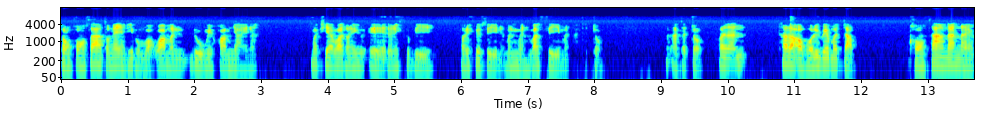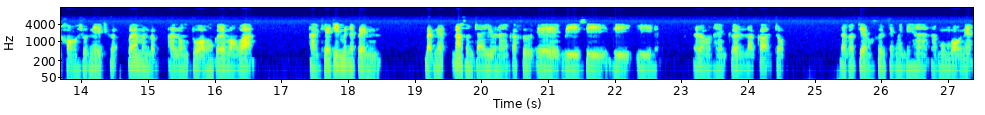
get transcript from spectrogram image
ตรงโครงสร้างตรงนี้อย่างที่ผมบอกว่ามันดูมีความใหญ่นะ เมื่อเทียบว่าตัวนี้คือ A ตัวนี้คือ B ตัวนี้คือ C เนี่ยมันเหมือนว่า C มันอาจจะจบ มันอาจจะจบ เพราะฉะนั้นถ้าเราเอาโพลีเวฟมาจับโครงสร้างด้านในของชุดนี้เพื่อให้มันแบบอลงตัวผมก็เลยมองว่าอ่าเคสที่มันจะเป็นแบบเนี้ยน่าสนใจอยู่นะ ก็คือ A B C D E เนี่ยแล้วเราแทงเกิลแล้วก็จบ แล้วก็เตรียมขึ้นเซกเมนต์ที่ห้าอะมุมมองเนี้ย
